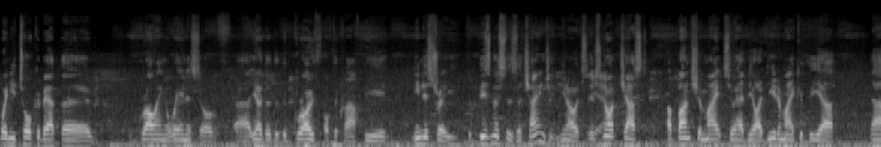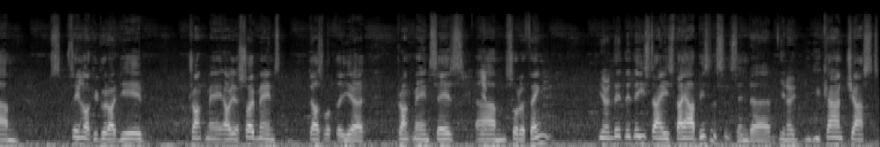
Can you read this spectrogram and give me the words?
when you talk about the growing awareness of uh, you know the, the, the, growth of the craft beer industry, the businesses are changing. You know, it's it's yeah. not just a bunch of mates who had the idea to make a beer. Um, seemed like a good idea. Drunk man, oh yeah, sober man does what the uh, drunk man says, um, yep. sort of thing. You know, th- th- these days they are businesses, and uh, you know you can't just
